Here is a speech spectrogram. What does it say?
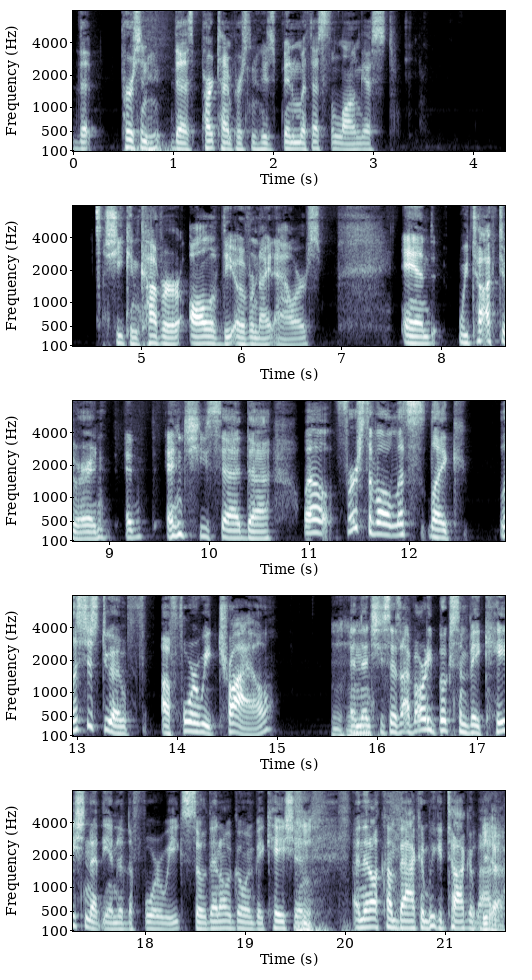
the person who the part-time person who's been with us the longest. She can cover all of the overnight hours. And we talked to her, and and and she said, uh, "Well, first of all, let's like let's just do a, a four week trial." Mm-hmm. And then she says, "I've already booked some vacation at the end of the four weeks, so then I'll go on vacation, and then I'll come back and we could talk about yeah.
